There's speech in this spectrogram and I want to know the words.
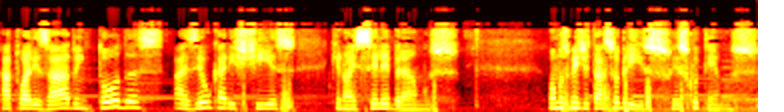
atualizado em todas as Eucaristias que nós celebramos. Vamos meditar sobre isso. Escutemos.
